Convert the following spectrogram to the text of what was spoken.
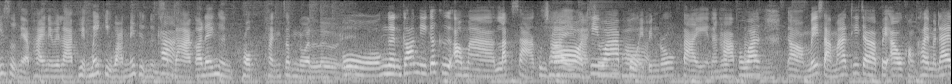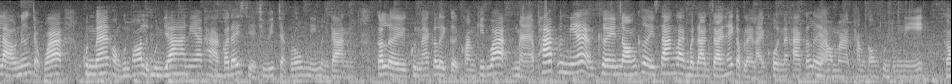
ที่สุดเนี่ยภายในเวลาเพียงไม่กี่วันไม่ถึงหนึ่งค่ะสัปดาห์ก็ได้เงินครบทั้งจำนวนเลย โอ้เงินก้อนนี้ก็คือเอามารักษาคุณใช่พ่อค่ะที่ช่วยว่าคุณพ่อป่วยเป็นโรคไตนะคะโรคไตเพราะว่าเอ่อไม่สามารถที่จะไปเอาของใครมาได้แล้ว เนื่องจากว่าคุณแม่ของคุณพ่อหรือคุณย่าเนี่ยค่ะ ก็ได้เสียชีวิตจากโรคนี้เหมือนกัน ก็เลยคุณแม่ก็เลยเกิดความคิดว่าแหมภาพวันเนี้ยเคยน้องเคยสร้างแรงบันดาลใจให้กับหลาย ๆ คนนะคะ ก็เลยเอามาทำกองทุนตรงนี้ก็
